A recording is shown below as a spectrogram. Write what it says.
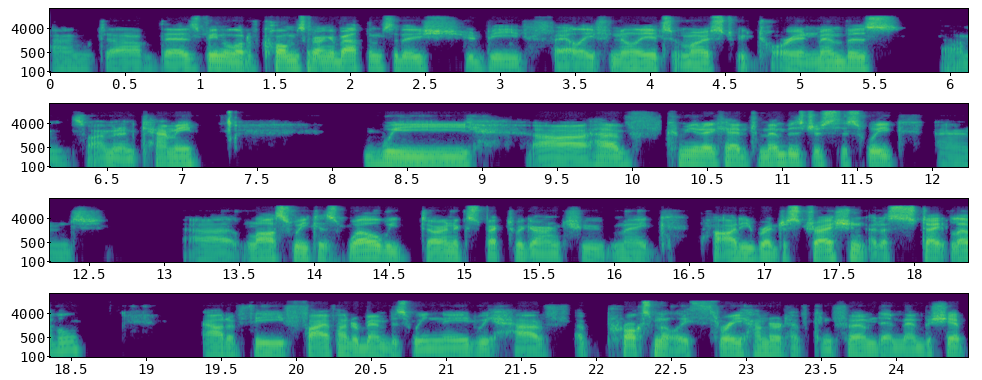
And uh, there's been a lot of comms going about them, so they should be fairly familiar to most Victorian members, um, Simon and Cami. We uh, have communicated to members just this week and uh, last week as well. We don't expect we're going to make party registration at a state level out of the 500 members we need, we have approximately 300 have confirmed their membership.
